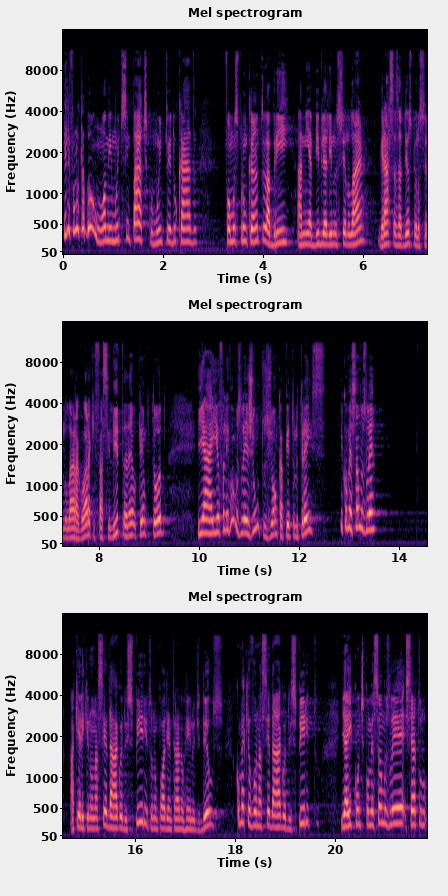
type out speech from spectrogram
Ele falou: Tá bom, um homem muito simpático, muito educado. Fomos para um canto, eu abri a minha Bíblia ali no celular, graças a Deus pelo celular agora, que facilita né, o tempo todo. E aí eu falei: Vamos ler juntos João capítulo 3? E começamos a ler. Aquele que não nascer da água do Espírito não pode entrar no reino de Deus. Como é que eu vou nascer da água do Espírito? E aí começamos a ler certo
